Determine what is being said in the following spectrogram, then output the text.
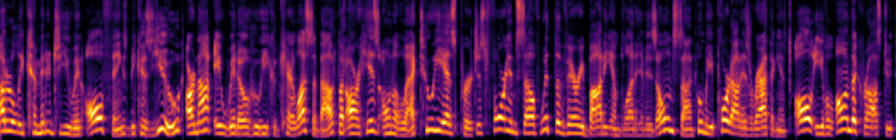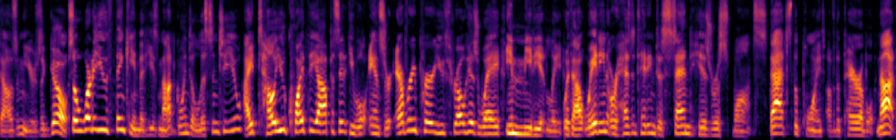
utterly committed to you in all things because you are not a widow who he could care less about, but are his own elect who he has purchased for himself with the very body and blood of his own son, whom he poured out his wrath against all evil on the cross 2,000 years ago. So what are you thinking that he's not going to listen to you? I tell you quite the opposite. He will answer every prayer you throw his way immediately without waiting or hesitating to send his response. That's the point of the parable. Not,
